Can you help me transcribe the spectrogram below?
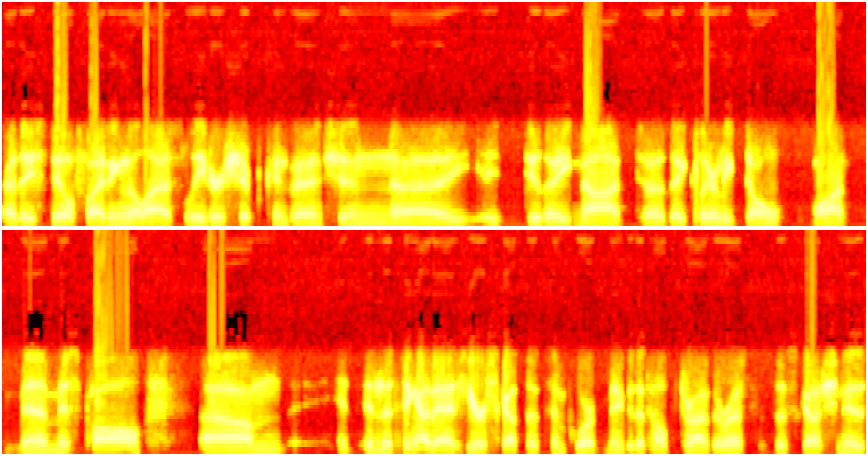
are they still fighting the last leadership convention? Uh, do they not? Uh, they clearly don't want uh, Miss Paul. Um, and the thing I'd add here, Scott, that's important, maybe that helps drive the rest of the discussion is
